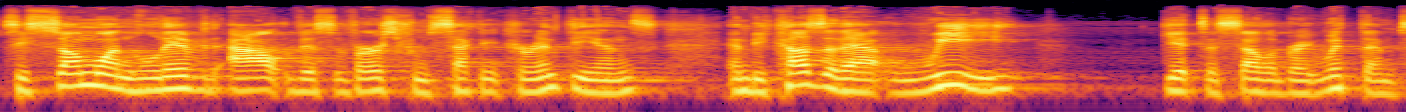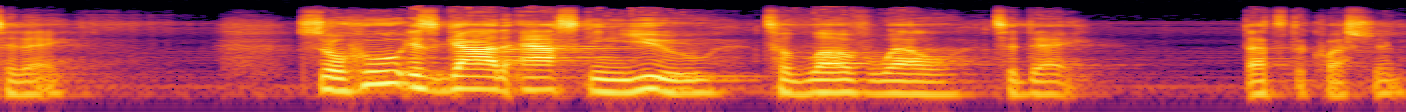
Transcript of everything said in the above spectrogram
See, someone lived out this verse from Second Corinthians, and because of that, we get to celebrate with them today. So, who is God asking you to love well today? That's the question.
